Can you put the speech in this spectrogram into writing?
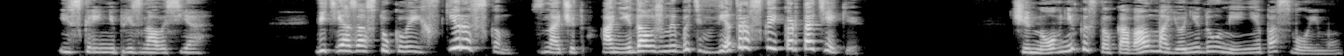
– искренне призналась я. «Ведь я застукала их в Кировском, значит, они должны быть в Ветровской картотеке». Чиновник истолковал мое недоумение по-своему.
